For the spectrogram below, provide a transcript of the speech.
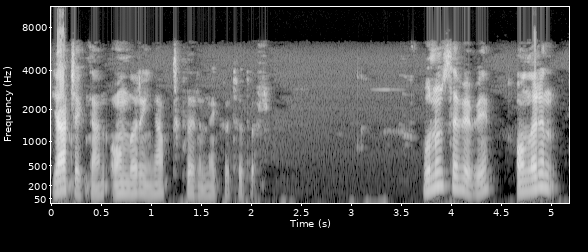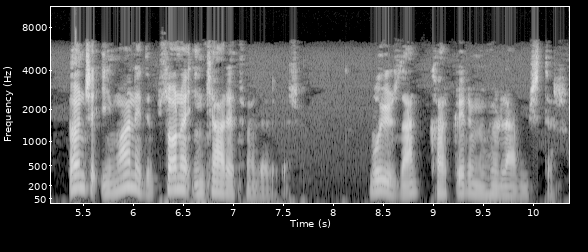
Gerçekten onların yaptıkları ne kötüdür. Bunun sebebi onların önce iman edip sonra inkar etmeleridir. Bu yüzden kalpleri mühürlenmiştir.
